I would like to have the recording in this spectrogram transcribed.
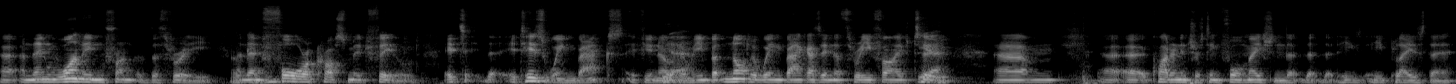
uh, and then one in front of the three, and then four across midfield. It, it is wing backs, if you know what I mean, but not a wing back as in a 3 5 2. Yeah. Um, uh, uh, quite an interesting formation that, that, that he, he plays there.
